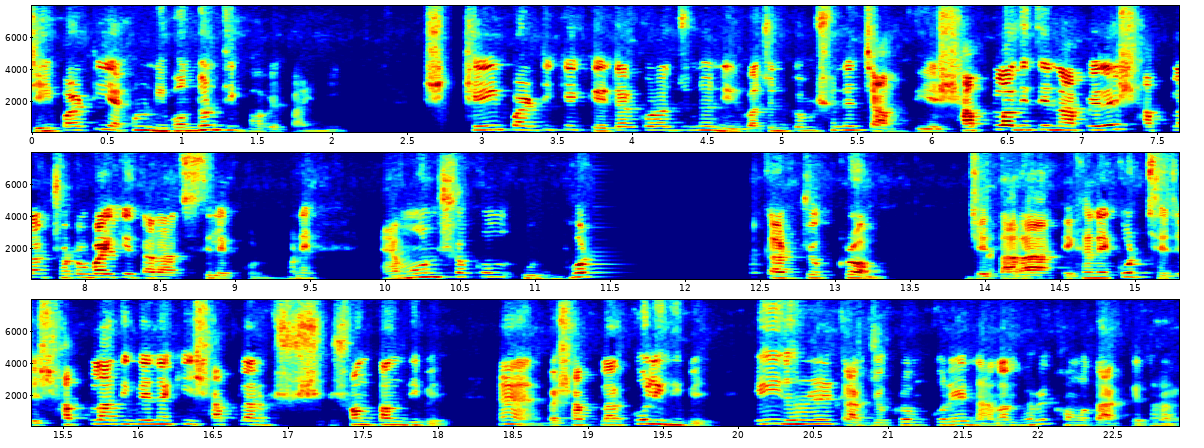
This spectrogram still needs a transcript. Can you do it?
যেই পার্টি এখন নিবন্ধন ঠিকভাবে পায়নি, সেই পার্টিকে কেটার করার জন্য নির্বাচন কমিশনে চাপ দিয়ে সাপলা দিতে না পেরে সাপলার ছোট ভাইকে তারা সিলেক্ট করল। মানে এমন সকল উদ্ভট কার্যক্রম যে তারা এখানে করছে যে সাপলা দিবে নাকি সাপলার সন্তান দিবে হ্যাঁ বা সাপলার কলি দিবে, এই ধরনের কার্যক্রম করে নানানভাবে ক্ষমতা আঁকড়ে ধরার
